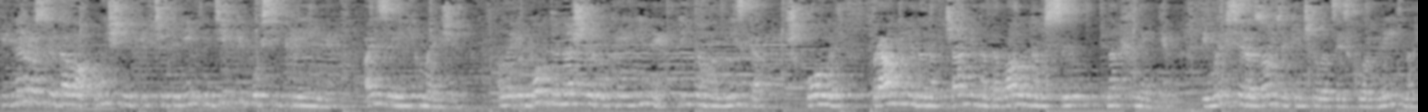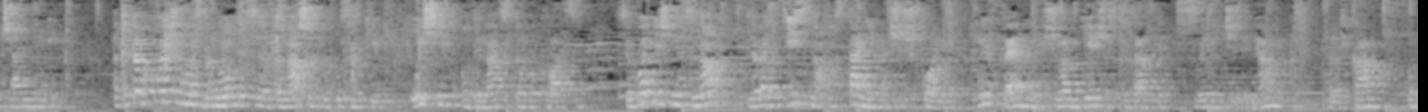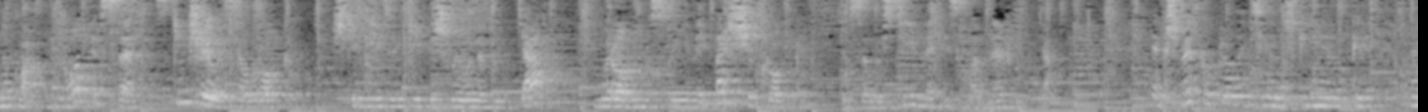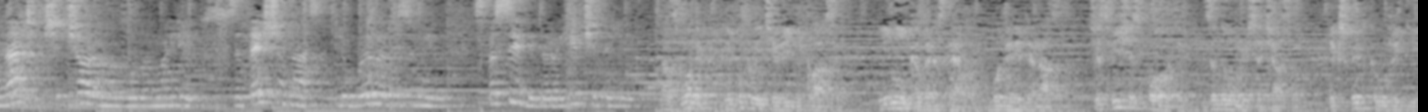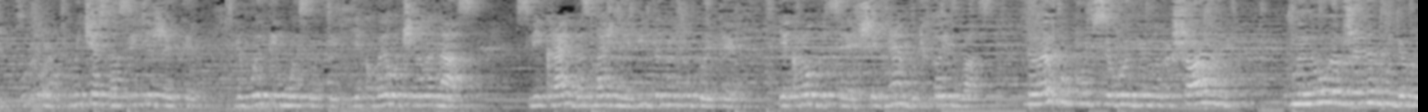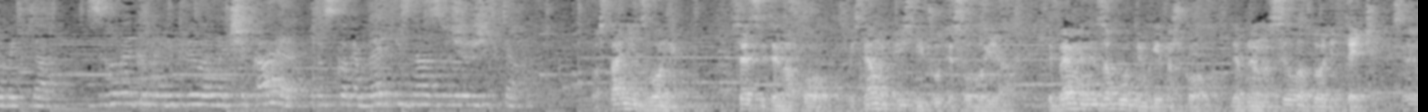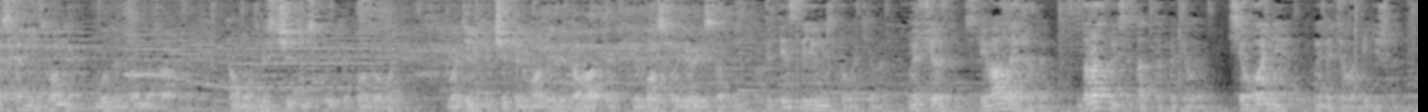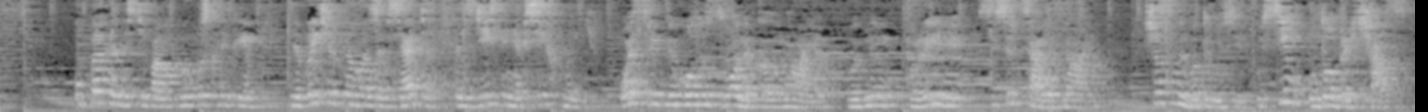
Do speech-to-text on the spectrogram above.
Війна розкидала учнів і вчителів не тільки по всій країні, а й за її межі. Але любов до нашої України, рідного міста, школи, прагнення до навчання надавали нам сил, натхнення. І ми всі разом закінчили цей складний навчальний рік. А тепер хочемо звернутися до наших випускників, учнів 11 класу. Сьогоднішній дзвінок для вас дійсно останній в нашій школі. Ми впевнені, що вам є що сказати своїм вчителям, батькам, однокласникам. Ну от і все. Скінчилися уроки. Шкільні дзвінки пішли у небуття. Ми робимо свої найперші кроки у самостійне і складне життя. Як швидко пролетіли шкільні роки, неначе ще вчора ми були малі, за те, що нас любили, розуміли. Спасибі, дорогі вчителі. На дзвоник не покличе в рідні класи. Лінійка вереснева буде не для нас. Ще свіжі спогади, задумуєшся часом, як швидко у житті. Ми чесно в світі жити, любити і мислити, як ви учили нас. Свій край безмежно і віддано любити, як робить це щодня будь-хто із вас. Далеко путь сьогодні вирушаємо, в минуле вже не буде вороття. З великими відкрилами чекає нас корабель із назвою життя. Останній дзвоник, все цвіте навколо, весняну пісню чути солов'я. Тебе ми не забудем, рідна школа, де б не носила долі течі. Цей останній дзвоник буде пам'ятати, та мудрість вчительську йти подолати. Бо тільки вчитель може віддавати любов свою і себе. В дитинстві юність полетіли. Ми вчилися, співали і жили. Дорослими всі стати хотіли. Сьогодні ми до цього підійшли. Упевненості вам, випускники, невичерпного завзяття та здійснення всіх мрій. Ось срібний голос дзвоника лунає, в одним пориві всі серця єднає. Щасливо, друзі, усім у добрий час.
